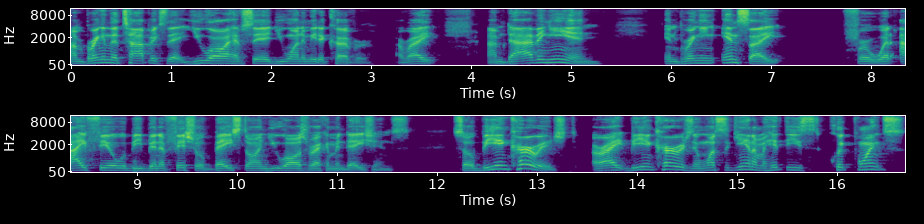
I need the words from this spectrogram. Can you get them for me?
I'm bringing the topics that you all have said you wanted me to cover. All right. I'm diving in and bringing insight for what I feel would be beneficial based on you all's recommendations. So be encouraged. All right. Be encouraged. And once again, I'm going to hit these quick points.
